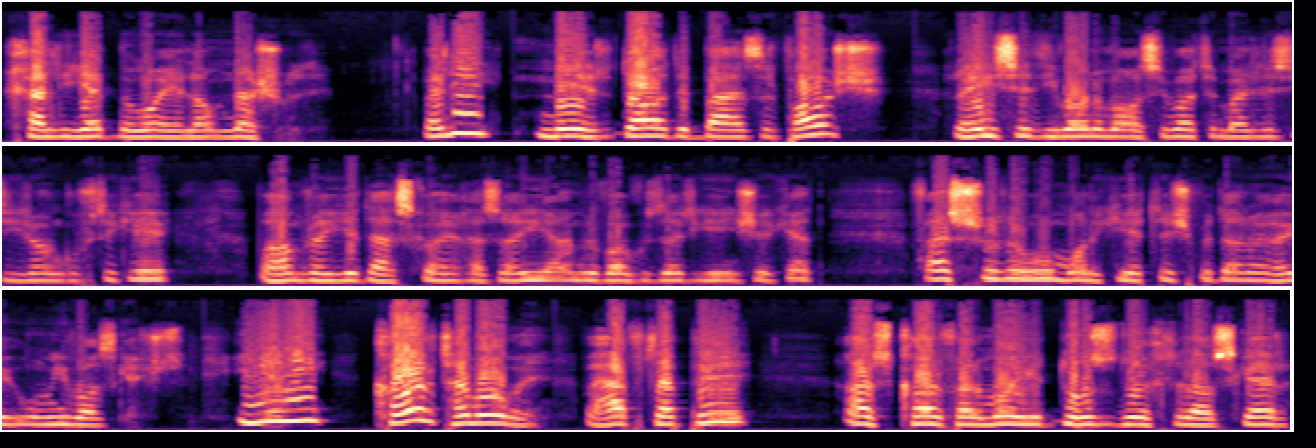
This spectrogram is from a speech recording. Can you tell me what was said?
خلیت به ما اعلام نشده. ولی مهرداد بذرپاش رئیس دیوان محاسبات مجلس ایران گفته که با همراهی دستگاه قضایی امر واگذاری این شرکت فصل شده و مالکیتش به دارایی‌های عمومی بازگشت. این یعنی کار تمامه و هفتپه از کارفرمای دزد و اختلاسگر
